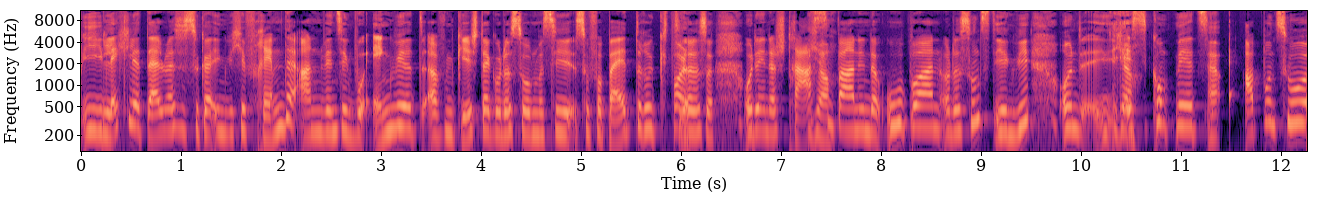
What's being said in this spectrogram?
ich lächle ja teilweise sogar irgendwelche Fremde an, wenn es irgendwo eng wird auf dem Gehsteig oder so und man sie so vorbeidrückt Voll. oder so. Oder in der Straßenbahn, in der U-Bahn oder sonst irgendwie. Und Ich auch. es kommt mir jetzt Ja. Ab und zu,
